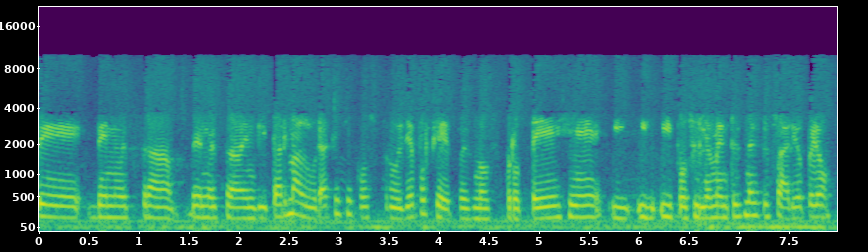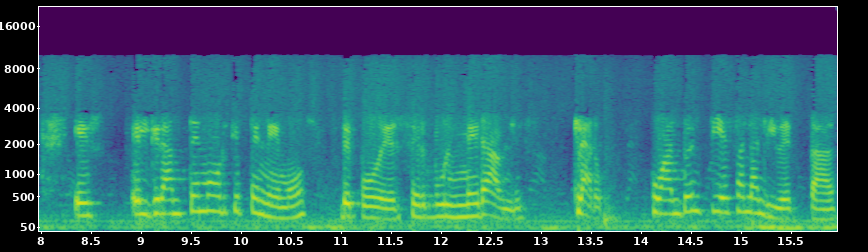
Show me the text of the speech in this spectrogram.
de, de nuestra de nuestra bendita armadura que se construye porque pues nos protege y, y- y posiblemente es necesario, pero es el gran temor que tenemos de poder ser vulnerables. Claro, cuando empieza la libertad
